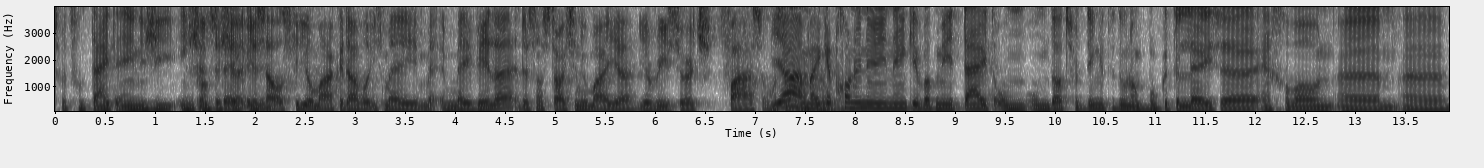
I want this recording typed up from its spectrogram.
een soort van tijd en energie in Dus, kan dus steken. je, je zou als videomaker daar wel iets mee, mee, mee willen. Dus dan start je nu maar je, je research fase. Om het Ja, maar ik heb gewoon nu in één keer wat meer tijd om, om dat soort dingen te doen. Ook boeken te lezen en gewoon ehm, ehm,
